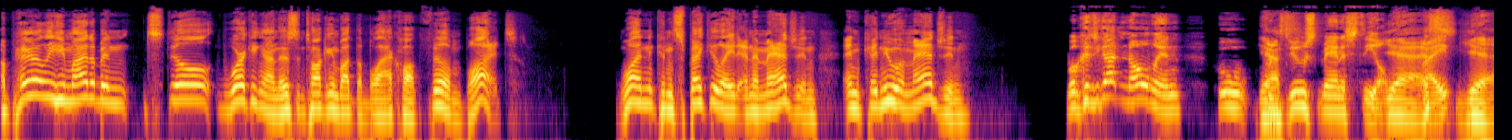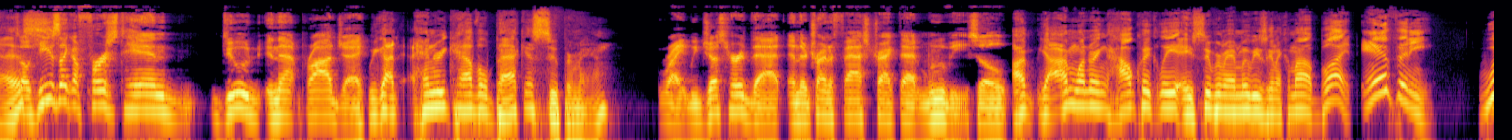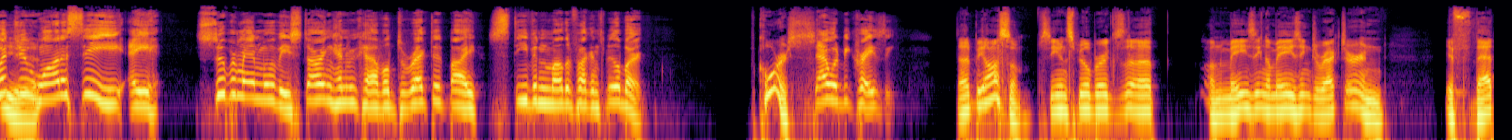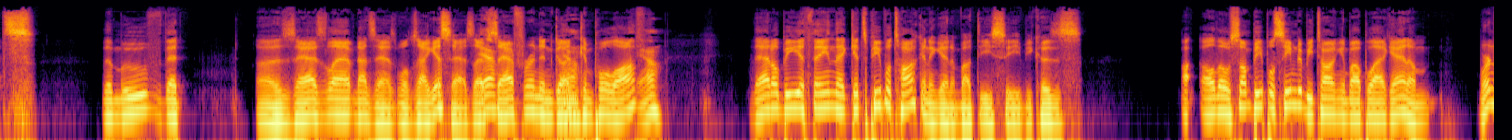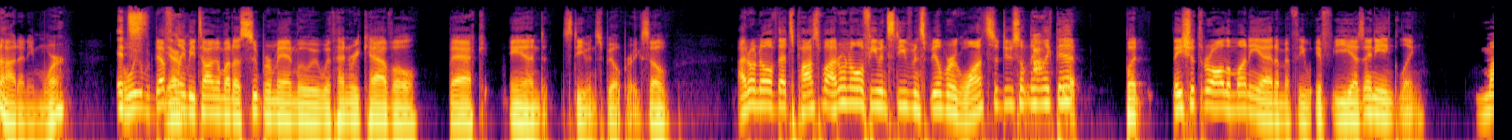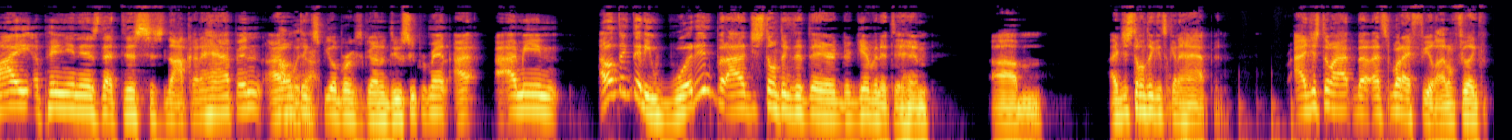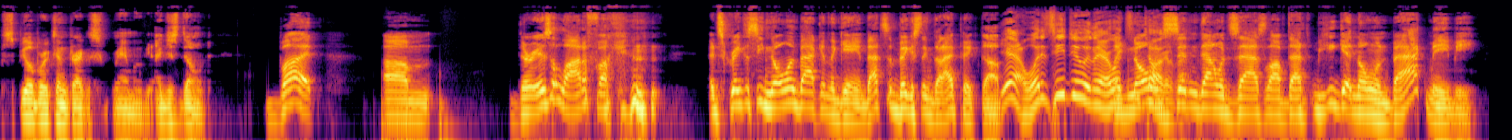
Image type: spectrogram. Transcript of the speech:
Apparently, he might have been still working on this and talking about the Black Hawk film, but one can speculate and imagine. And can you imagine? Well, because you got Nolan who Yes. produced Man of Steel, Yes, right? yes. So he's like a first hand dude in that project. We got Henry Cavill back as Superman. Right. We just heard that, and they're trying to fast track that movie. So I'm yeah, I'm wondering how quickly a Superman movie is going to come out. But Anthony, would you want to see a Superman movie starring Henry Cavill, directed by Steven motherfucking Spielberg? Of course. That would be crazy. That'd be awesome. Steven Spielberg's uh, an amazing, amazing director, and if that's the move that uh, Zaslav, not Zaz, well, I guess Zaslav, Yeah. Safran and Gunn Yeah. can pull off, Yeah, that'll be a thing that gets people talking again about DC. Because uh, although some people seem to be talking about Black Adam, we're not anymore. But we would definitely yeah. be talking about a Superman movie with Henry Cavill back and Steven Spielberg. So I don't know if that's possible. I don't know if even Steven Spielberg wants to do something like that, but they should throw all the money at him if he if he has any inkling. My opinion is that this is not going to happen. I don't think not. Spielberg's going to do Superman. I I mean, I don't think that he wouldn't, but I just don't think that they're they're giving it to him. Um, I just don't think it's going to happen. I just don't have, that's what I feel. I don't feel like Spielberg's going to direct a Superman movie. I just don't. But, um, there is a lot of fucking, it's great to see Nolan back in the game. That's the biggest thing that I picked up. Yeah, what is he doing there? like What's he Nolan sitting down with Zaslav. That we could get Nolan back maybe.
